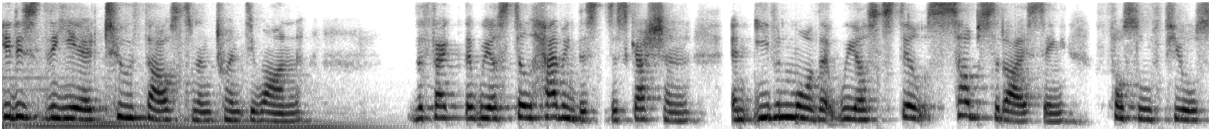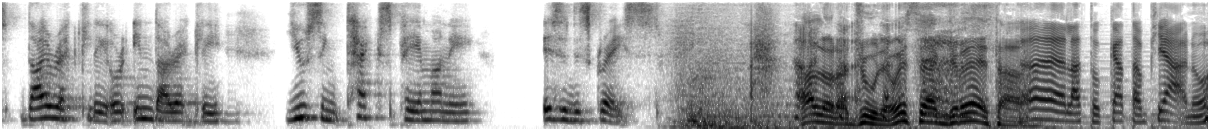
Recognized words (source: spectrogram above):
It is the year 2021. The fact that we are still having this discussion, and even more that we are still subsidizing fossil fuels directly or indirectly using taxpayer money, is a disgrace. Allora Giulia, questa è Greta. Eh, l'ha toccata piano.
